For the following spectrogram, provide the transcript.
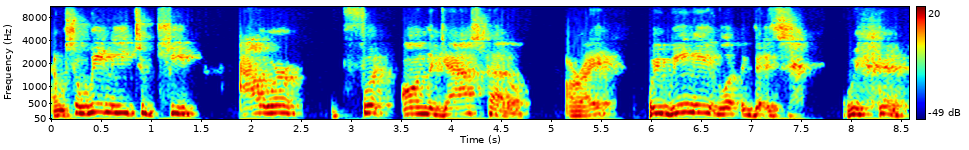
and so we need to keep our foot on the gas pedal. All right, we we need it's, we.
